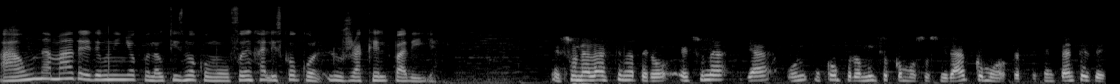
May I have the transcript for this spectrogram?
a una madre de un niño con autismo como fue en Jalisco con Luz Raquel Padilla. Es una lástima, pero es una ya un compromiso como sociedad, como representantes de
